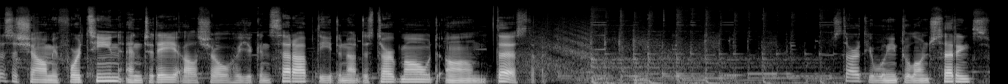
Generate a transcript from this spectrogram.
This is Xiaomi 14 and today I'll show how you can set up the Do Not Disturb mode on this device. To start you will need to launch settings.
